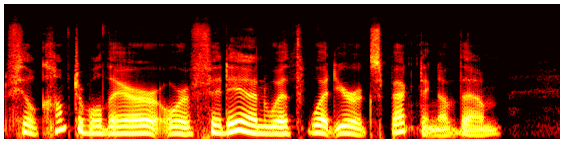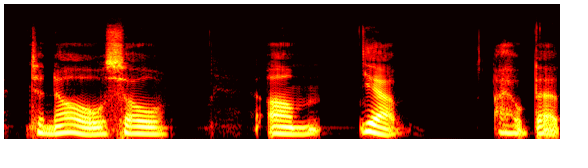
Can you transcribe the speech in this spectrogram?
feel comfortable there or fit in with what you're expecting of them to know. So, um, yeah, I hope that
